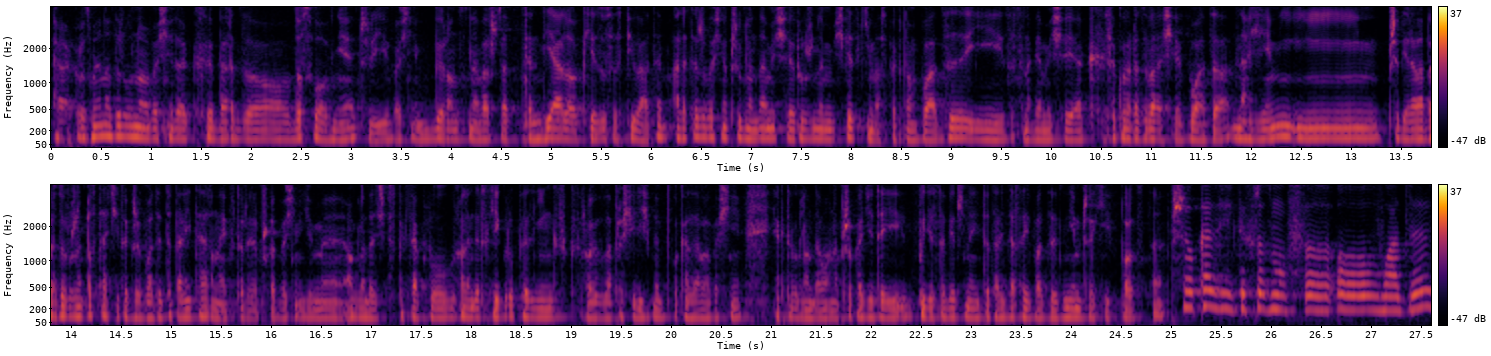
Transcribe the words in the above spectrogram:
Tak, rozumiana zarówno właśnie tak bardzo dosłownie, czyli właśnie biorąc na warsztat ten dialog Jezusa z Piłatem, ale też właśnie przyglądamy się różnym świeckim aspektom władzy i zastanawiamy się, jak sekularyzowała się władza na ziemi i przybierała bardzo różne postaci, także władzy totalitarnej, które na przykład właśnie będziemy oglądać w spektaklu holenderskiej grupy Links, którą zaprosiliśmy, pokazała właśnie, jak to wyglądało na przykładzie tej dwudziestowiecznej totalitarnej władzy w Niemczech i w Polsce. Przy okazji tych rozmów e, o władzy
